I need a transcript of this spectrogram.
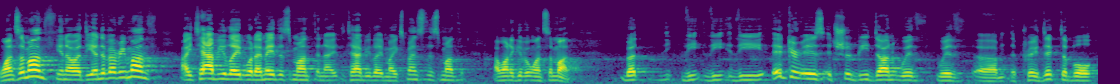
once a month, you know, at the end of every month, I tabulate what I made this month and I tabulate my expenses this month. I want to give it once a month. But the, the, the, the is it should be done with, with um, a predictable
